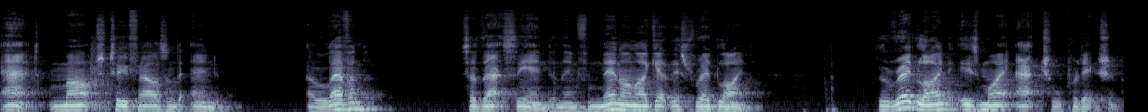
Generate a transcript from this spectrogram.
at March 2011. So that's the end. And then from then on, I get this red line. The red line is my actual prediction.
